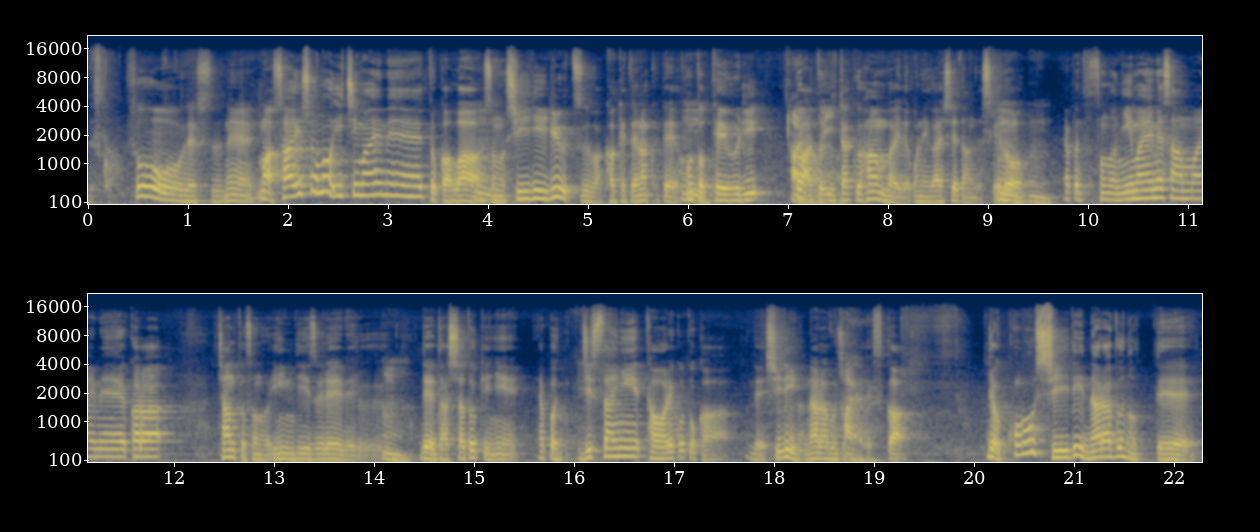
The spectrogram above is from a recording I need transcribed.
んですか？そうですね、まあ、最初の1枚目とかは、その CD 流通はかけてなくて、うん、本当手売りとあと委託販売でお願いしてたんですけど、やっぱりその2枚目3枚目からちゃんとそのインディーズレーベルで出した時に、やっぱ実際にタワレコとかで CD が並ぶじゃないですか、はい、じゃあこの CD 並ぶのって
